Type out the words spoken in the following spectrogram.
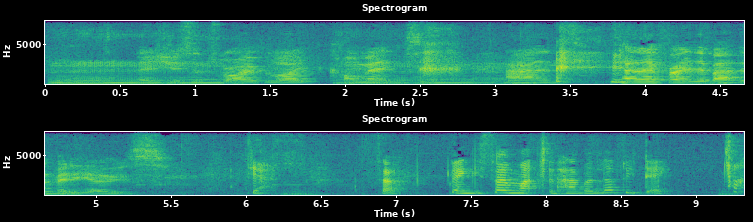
They should subscribe, like, comment, mm. and tell their friend about the videos. Yes. So thank you so much and have a lovely day. Mwah.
